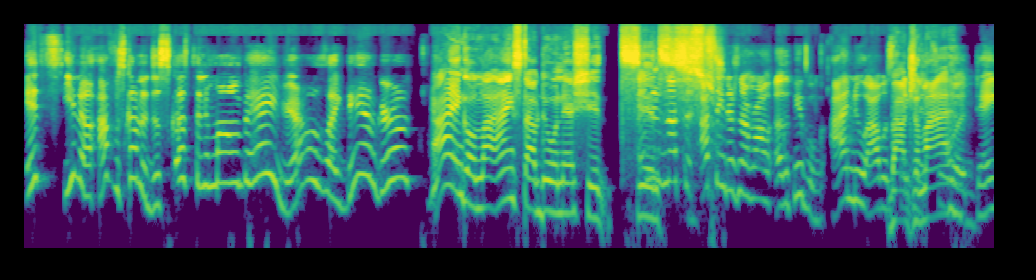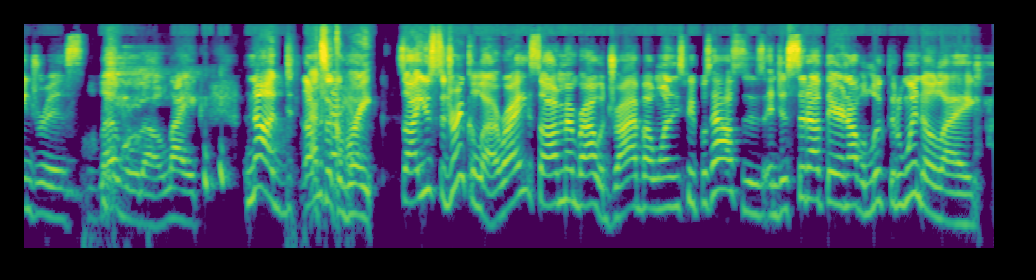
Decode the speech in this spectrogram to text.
it's you know I was kind of disgusted in my own behavior. I was like, damn, girl, I ain't gonna lie, I ain't stopped doing that shit since. nothing. I think there's nothing wrong with other people. I knew I was About July? to a dangerous level though. Like, no, I'm took a break. So I used to drink a lot, right? So I remember I would drive by one of these people's houses and just sit out there and I would look through the window like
